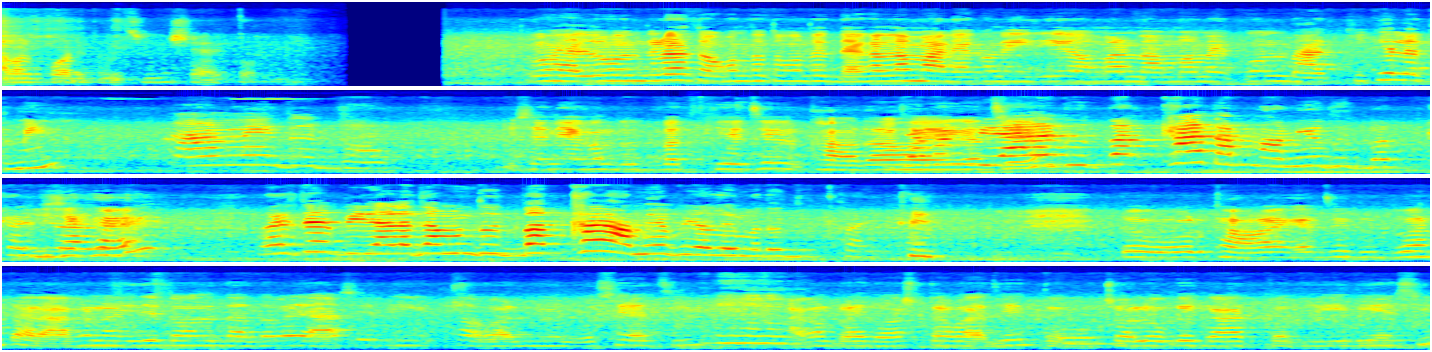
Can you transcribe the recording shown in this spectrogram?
আবার পরে তোমার সঙ্গে শেয়ার করব। তো হ্যালো বন্ধুরা তখন তো তোমাদের দেখালাম আর এখন এই যে আমার মামাম এখন ভাত কি খেলা তুমি? আমি দুধ ভাত। ঈশানি এখন দুধ ভাত খেয়েছে খাওয়া দাওয়া হয়ে গেছে। দুধ ভাত খায় তেমন আমিও দুধ ভাত খাই। কিসে খায়? ওই যে বিড়ালে যেমন দুধ ভাত খায় আমিও বিড়ালের মতো দুধ খাই। তো ওর খাওয়া হয়ে গেছে দুধ ভাত আর এখন এই যে তোমাদের দাদাভাই আসে আসেনি খাবার নিয়ে বসে আছি। এখন প্রায় দশটা বাজে তো চলো ওকে গা হাত পা ধুয়ে দিয়ে আসি।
